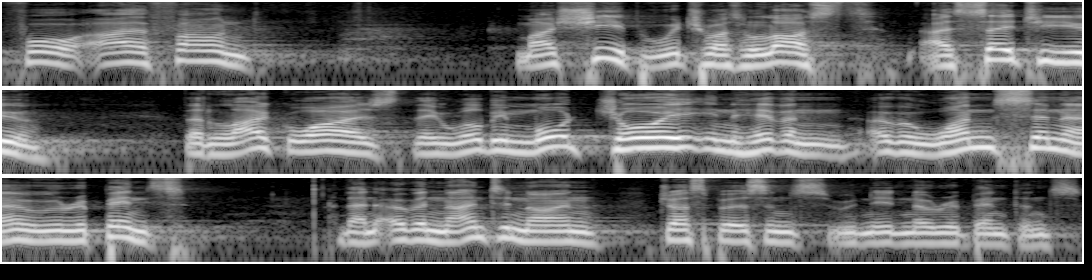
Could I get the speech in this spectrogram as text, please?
for I have found my sheep which was lost. I say to you, that likewise there will be more joy in heaven over one sinner who repents than over 99 just persons who need no repentance.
